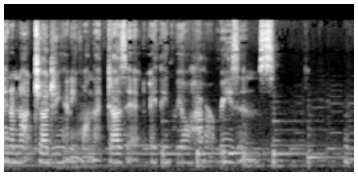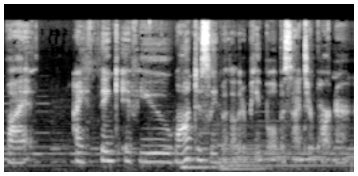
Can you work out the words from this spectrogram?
And I'm not judging anyone that does it. I think we all have our reasons. But I think if you want to sleep with other people besides your partner,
